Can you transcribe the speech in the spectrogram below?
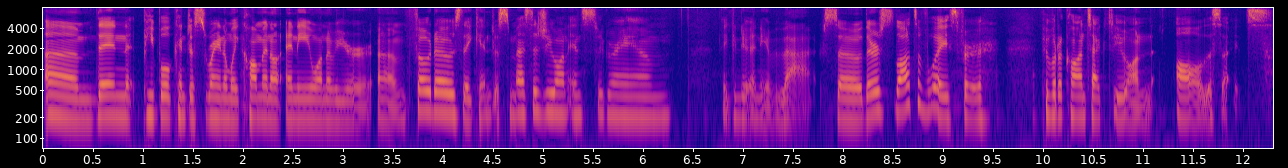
Um, then people can just randomly comment on any one of your um, photos. They can just message you on Instagram. They can do any of that. So there's lots of ways for people to contact you on all the sites.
